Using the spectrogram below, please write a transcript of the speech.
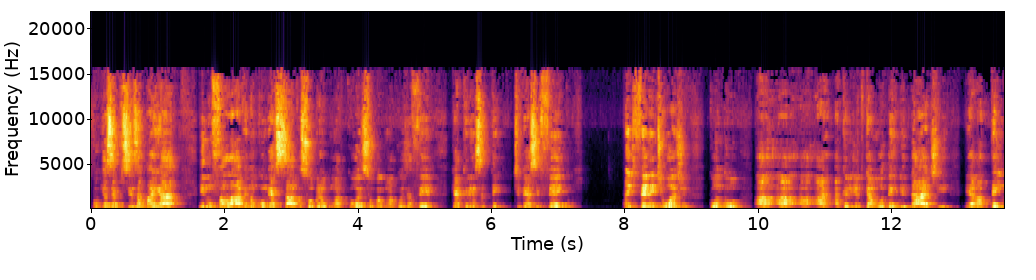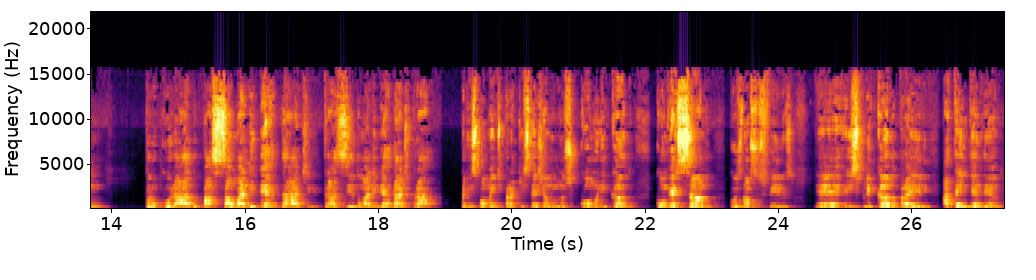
porque você precisa apanhar e não falava e não conversava sobre alguma coisa, sobre alguma coisa feia que a criança tivesse feito. É diferente hoje, quando a, a, a, acredito que a modernidade ela tem procurado passar uma liberdade, trazido uma liberdade para principalmente para que estejamos nos comunicando, conversando com os nossos filhos, é, explicando para ele, até entendendo.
